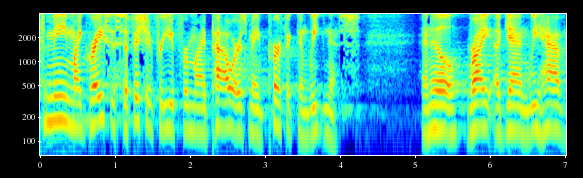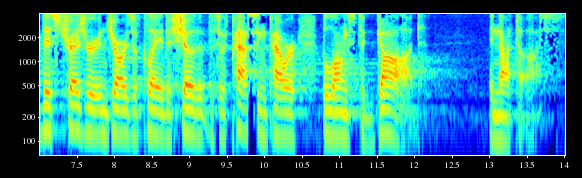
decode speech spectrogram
to me, My grace is sufficient for you, for my power is made perfect in weakness. And he'll write again, We have this treasure in jars of clay to show that the surpassing power belongs to God and not to us.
